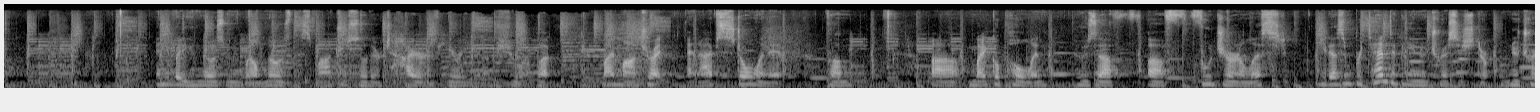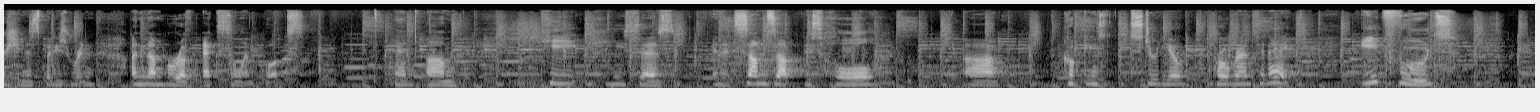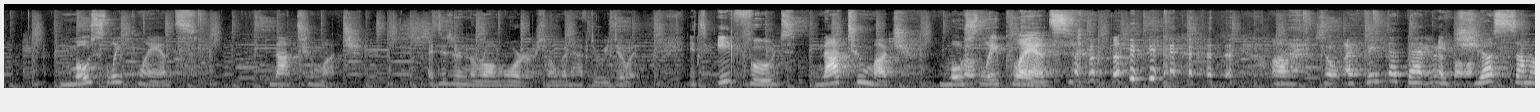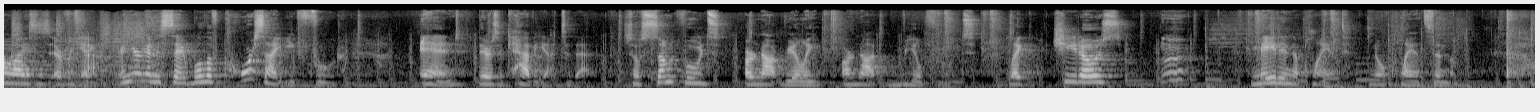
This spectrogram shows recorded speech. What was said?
Anybody who knows me well knows this mantra, so they're tired of hearing it, I'm sure. But my mantra, and I've stolen it from uh, Michael Pollan, who's a, a food journalist. He doesn't pretend to be a nutritionist, but he's written a number of excellent books. And um, he, he says, and it sums up this whole uh, cooking studio program today. Eat foods mostly plants, not too much. I did it in the wrong order, so I'm going to have to redo it. It's eat foods, not too much, mostly, Mostly plants. um, so I think that that Beautiful. it just summarizes everything. Yeah. And you're going to say, well, of course I eat food. And there's a caveat to that. So some foods are not really are not real foods. Like Cheetos, mm, made in a plant, no plants in them.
